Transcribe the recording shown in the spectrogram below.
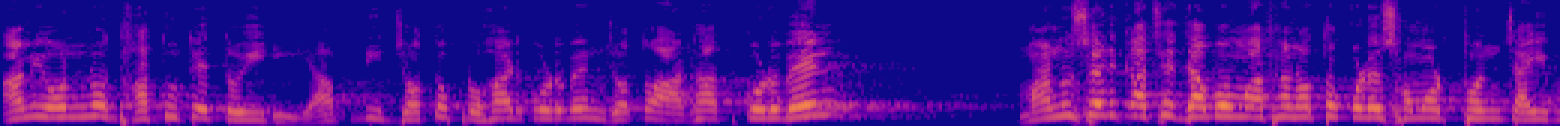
আমি অন্য ধাতুতে তৈরি। আপনি যত প্রহার করবেন, যত আঘাত করবেন মানুষের কাছে যাব মাথা নত করে সমর্থন চাইব,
